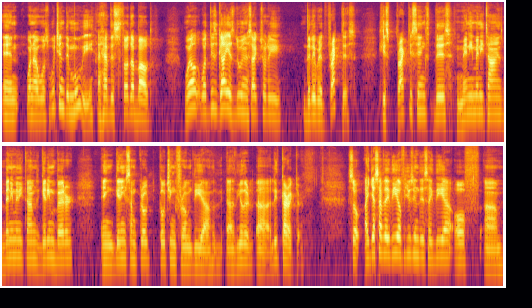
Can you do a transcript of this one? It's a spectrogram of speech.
and when I was watching the movie, I had this thought about, well, what this guy is doing is actually deliberate practice. He's practicing this many, many times, many, many times, getting better, and getting some coaching from the uh, uh, the other uh, lead character. So I just have the idea of using this idea of um,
